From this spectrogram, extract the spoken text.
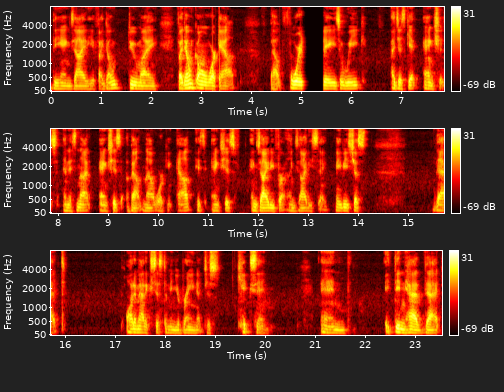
the anxiety. If I don't do my, if I don't go and work out about four days a week, I just get anxious. And it's not anxious about not working out, it's anxious anxiety for anxiety's sake. Maybe it's just that automatic system in your brain that just kicks in. And it didn't have that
